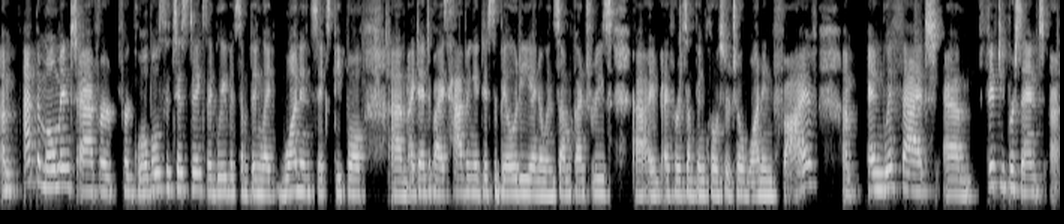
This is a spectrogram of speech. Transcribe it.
um, at the moment, uh, for for global statistics, I believe it's something like one in six people um, identify as having a disability. I know in some countries, uh, I've, I've, heard something closer to one in five. Um, and with that, um, fifty percent uh,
